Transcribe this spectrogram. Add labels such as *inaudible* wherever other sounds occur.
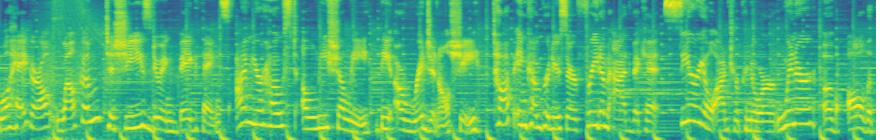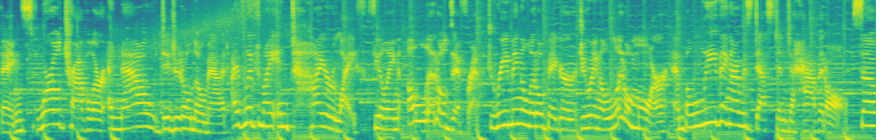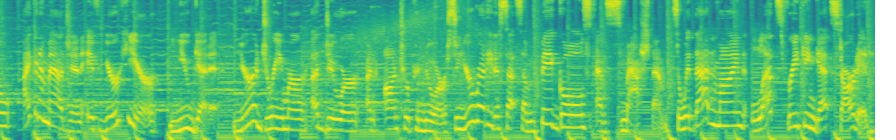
Well, hey girl, welcome to She's Doing Big Things. I'm your host, Alicia Lee, the original She. Top income producer, freedom advocate, serial entrepreneur, winner of all the things, world traveler, and now digital nomad. I've lived my entire life feeling a little different, dreaming a little bigger, doing a little more, and believing I was destined to have it all. So I can imagine if you're here, you get it. You're a dreamer, a doer, an entrepreneur, so you're ready to set some big goals and smash them. So, with that in mind, let's freaking get started.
